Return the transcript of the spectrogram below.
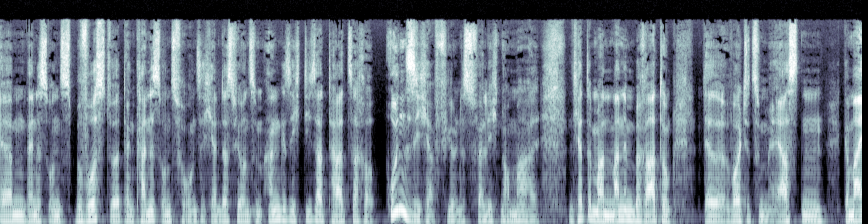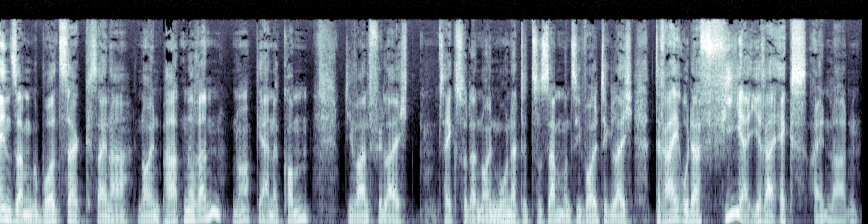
ähm, wenn es uns bewusst wird, dann kann es uns verunsichern. Dass wir uns im Angesicht dieser Tatsache unsicher fühlen, ist völlig normal. Ich hatte mal einen Mann in Beratung, der wollte zum ersten gemeinsamen Geburtstag seiner neuen Partnerin ne, gerne kommen. Die waren vielleicht sechs oder neun Monate zusammen und sie wollte gleich drei oder vier ihrer Ex einladen.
